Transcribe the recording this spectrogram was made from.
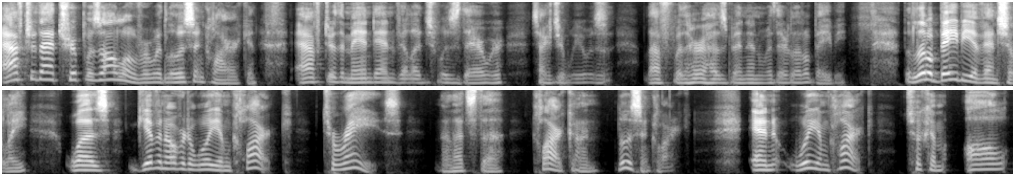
after that trip was all over with Lewis and Clark, and after the Mandan village was there, where Sacagawea was left with her husband and with their little baby, the little baby eventually was given over to William Clark to raise. Now that's the Clark on Lewis and Clark, and William Clark took him all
